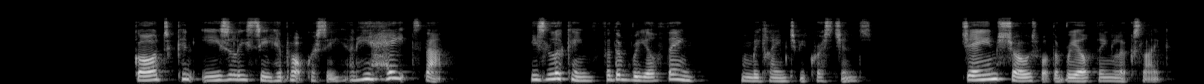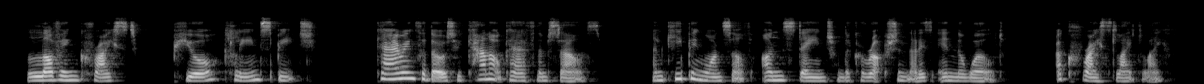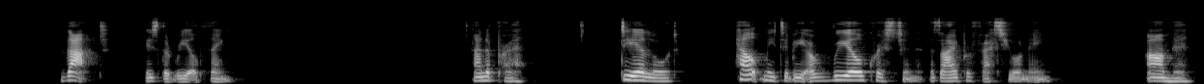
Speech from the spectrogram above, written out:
God can easily see hypocrisy, and He hates that. He's looking for the real thing when we claim to be Christians. James shows what the real thing looks like loving Christ, pure, clean speech, caring for those who cannot care for themselves, and keeping oneself unstained from the corruption that is in the world. A Christ like life. That is the real thing. And a prayer. Dear Lord, help me to be a real Christian as I profess your name. Amen.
